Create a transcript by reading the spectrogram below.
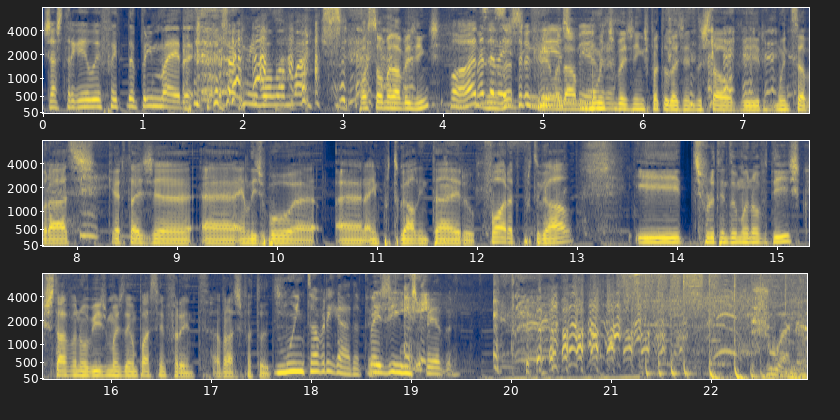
já estraguei o efeito da primeira. Já comi bolo a mais. Posso só mandar beijinhos? Podes, Manda outra beijinhos. vez. Queria mandar Pedro. muitos beijinhos para toda a gente que nos está a ouvir, muitos abraços, quer esteja ah, em Lisboa, ah, em Portugal inteiro, fora de Portugal. E desfrutem do meu novo disco. Estava no abismo, mas dei um passo em frente. Abraços para todos. Muito obrigada, Pedro. Beijinhos, Pedro. Joana,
